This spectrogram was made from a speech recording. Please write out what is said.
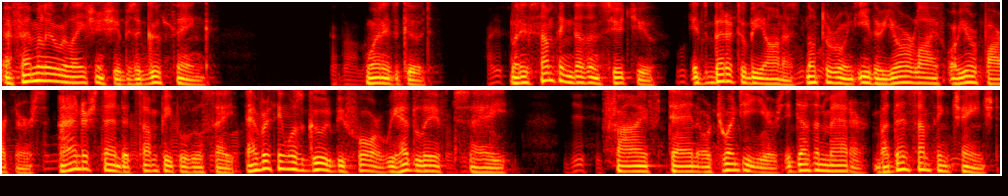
a family relationship is a good thing when it's good. But if something doesn't suit you, it's better to be honest, not to ruin either your life or your partner's. I understand that some people will say, everything was good before, we had lived, say, 5, 10, or 20 years, it doesn't matter, but then something changed.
